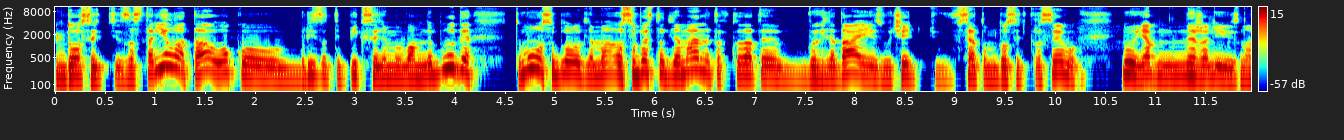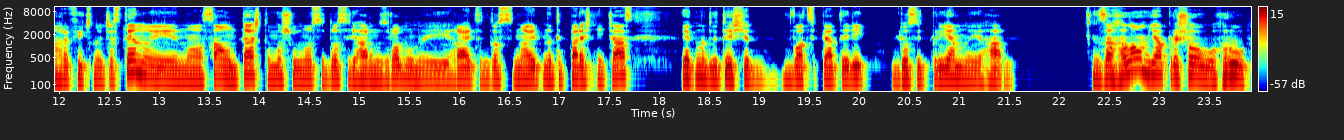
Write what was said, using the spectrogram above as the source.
досить застаріла, та око різати пікселями вам не буде. Тому особливо для мене, особисто для мене, так сказати, виглядає і звучить все там досить красиво. Ну, я б не жаліюсь на графічну частину і на саунд теж, тому що воно все досить гарно зроблено і грається досить навіть на теперішній час, як на 2025 рік, досить приємно і гарно. Загалом я прийшов гру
